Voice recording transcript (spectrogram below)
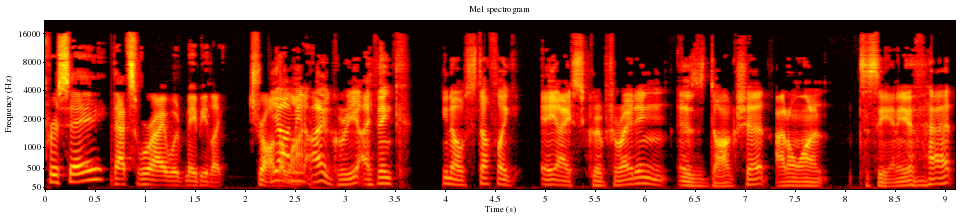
per se. That's where I would maybe like draw yeah, I mean. I agree. I think, you know, stuff like AI script writing is dog shit. I don't want to see any of that.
